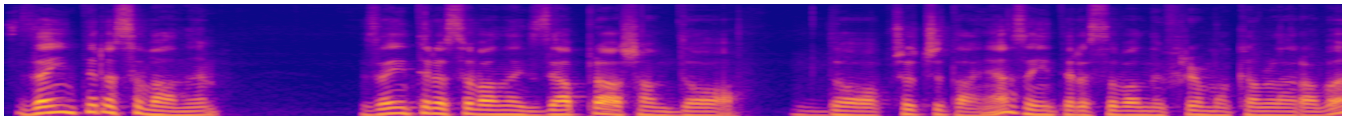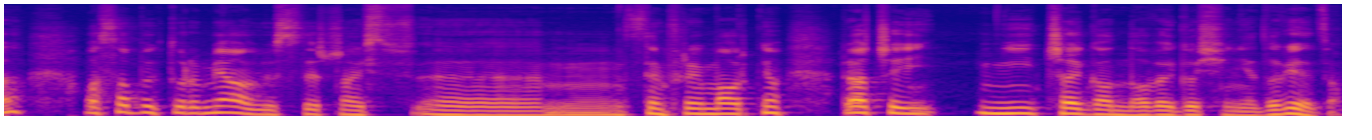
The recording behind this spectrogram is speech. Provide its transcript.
zainteresowanym, zainteresowanych zapraszam do, do przeczytania, zainteresowanych frameworkiem Laravel. Osoby, które miały już styczność z, z tym frameworkiem, raczej niczego nowego się nie dowiedzą.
